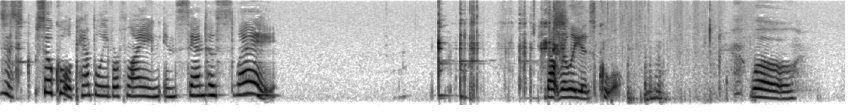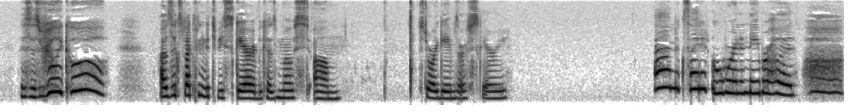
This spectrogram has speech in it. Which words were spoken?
This is so cool. Can't believe we're flying in Santa's sleigh. That really is cool. Whoa. This is really cool. I was expecting it to be scary because most um, story games are scary. I'm excited. Oh, we're in a neighborhood.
